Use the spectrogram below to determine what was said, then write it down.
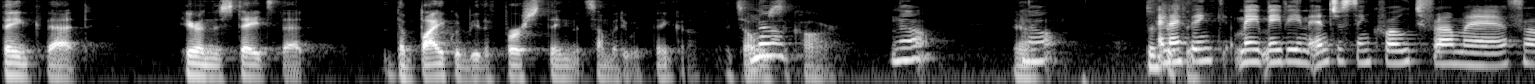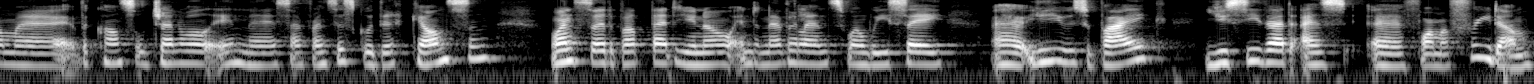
think that here in the states that the bike would be the first thing that somebody would think of. It's always no. the car. No, yeah. no. And I think may, maybe an interesting quote from uh, from uh, the consul general in uh, San Francisco, Dirk Jansen, once said about that. You know, in the Netherlands, when we say uh, you use a bike, you see that as a form of freedom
